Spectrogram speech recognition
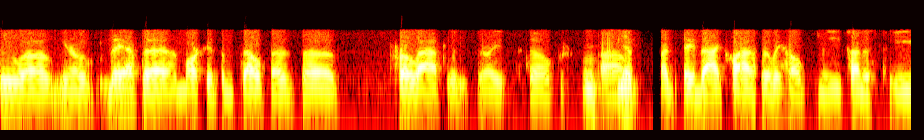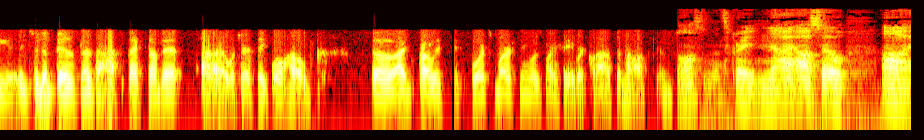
Who, uh, you know, they have to market themselves as uh, pro athletes, right? So, um, Yep. I'd say that class really helped me kind of see into the business aspect of it, uh, which I think will help. So I'd probably say sports marketing was my favorite class at Hopkins. Awesome, that's great. And I also uh,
